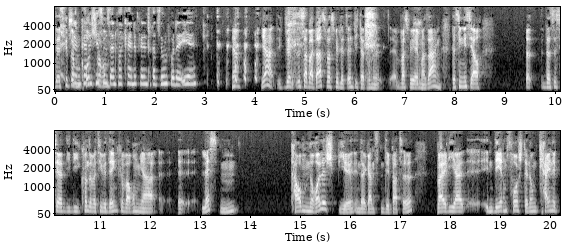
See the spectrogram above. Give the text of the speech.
es gibt doch im einen Grund, warum, einfach keine Penetration vor der Ehe. ja, ja, das ist aber das, was wir letztendlich da drin, was wir ja immer sagen. Deswegen ist ja auch, das- ist ja die, die konservative Denke, warum ja äh, Lesben kaum eine Rolle spielen in der ganzen Debatte, weil die ja äh, in deren Vorstellung keine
